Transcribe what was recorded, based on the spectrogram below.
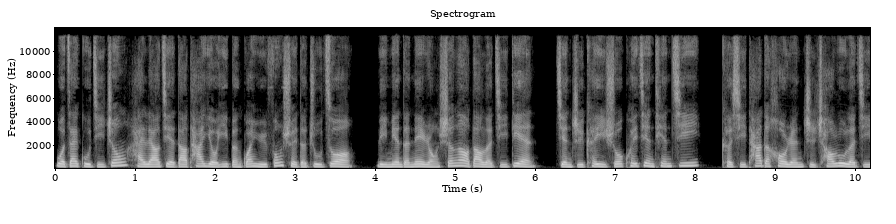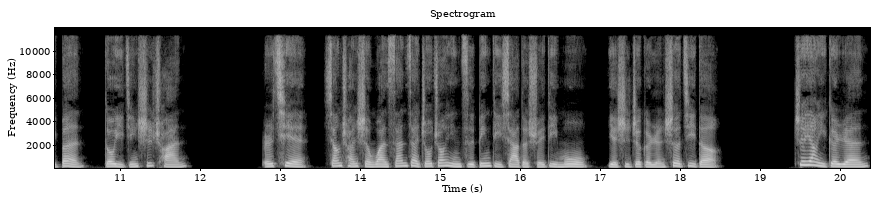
我在古籍中还了解到，他有一本关于风水的著作，里面的内容深奥到了极点，简直可以说窥见天机。可惜他的后人只抄录了几本。都已经失传，而且相传沈万三在周庄银子冰底下的水底墓也是这个人设计的。这样一个人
